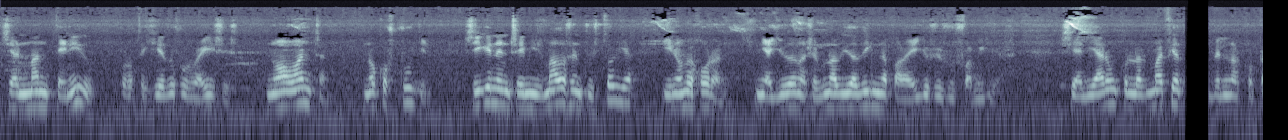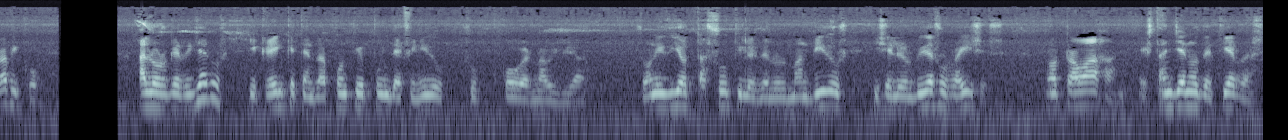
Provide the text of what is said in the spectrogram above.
se han mantenido protegiendo sus raíces, no avanzan, no construyen, siguen ensemismados en su historia y no mejoran, ni ayudan a hacer una vida digna para ellos y sus familias. Se aliaron con las mafias del narcotráfico, a los guerrilleros y creen que tendrá por un tiempo indefinido su gobernabilidad. Son idiotas útiles de los bandidos y se les olvida sus raíces. No trabajan, están llenos de tierras,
